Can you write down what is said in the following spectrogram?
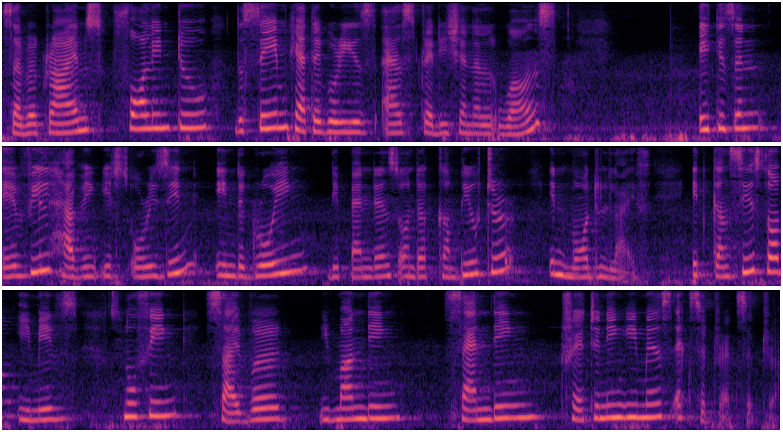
Cybercrimes fall into the same categories as traditional ones it is an evil having its origin in the growing dependence on the computer in modern life. It consists of emails, snooping, cyber demanding, sending, threatening emails, etc. etc.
